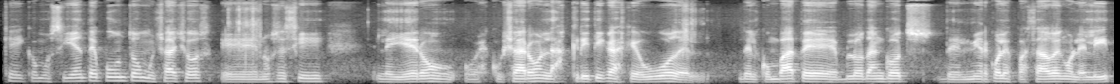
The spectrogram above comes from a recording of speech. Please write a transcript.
Ok, como siguiente punto, muchachos, eh, no sé si leyeron o escucharon las críticas que hubo del, del combate Blood and Guts del miércoles pasado en All Elite.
